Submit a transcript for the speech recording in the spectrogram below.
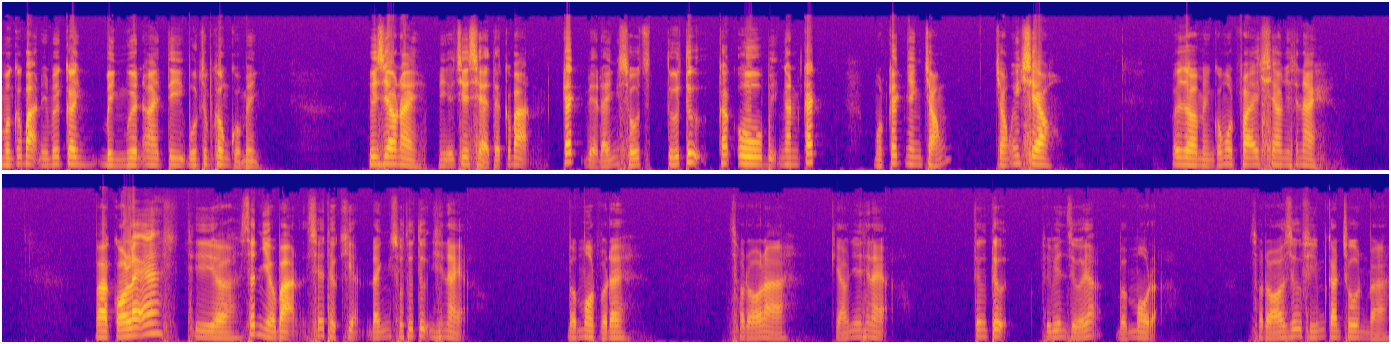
mừng các bạn đến với kênh Bình Nguyên IT 4.0 của mình. Video này mình sẽ chia sẻ tới các bạn cách để đánh số thứ tự các ô bị ngăn cách một cách nhanh chóng trong Excel. Bây giờ mình có một file Excel như thế này. Và có lẽ thì ờ, rất nhiều bạn sẽ thực hiện đánh số thứ tự như thế này ạ. Bấm một vào đây. Sau đó là kéo như thế này ạ. Tương tự phía bên dưới ạ, bấm một ạ. Sau đó giữ phím Ctrl và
